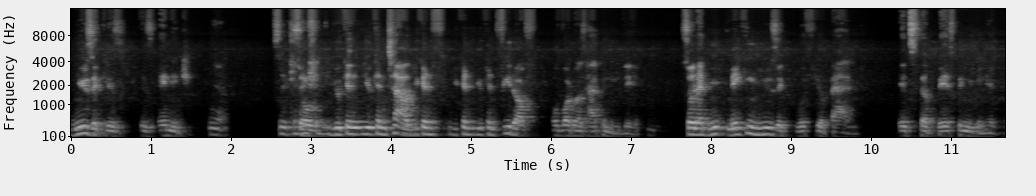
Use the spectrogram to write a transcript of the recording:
music is is energy. So you can So you can you can tell you can you can you can feed off of what was happening there. So like making music with your band, it's the best thing you can ever.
